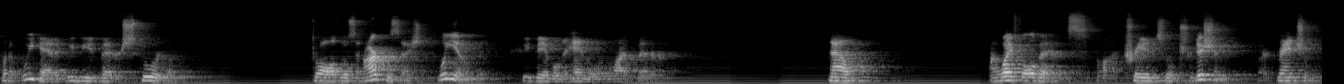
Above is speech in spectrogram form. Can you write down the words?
but if we had it, we'd be a better steward of it. For all was in our possession, we own it. We'd be able to handle it a lot better. Now, my wife Olga has uh, created this little tradition for our grandchildren.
